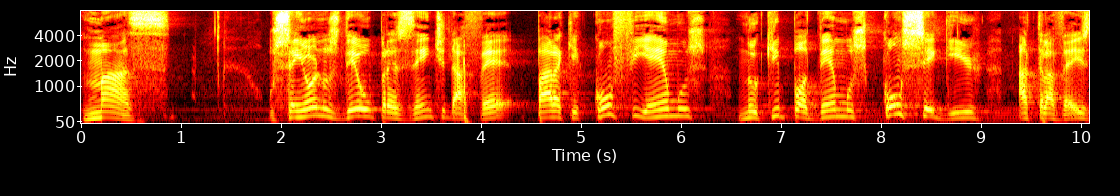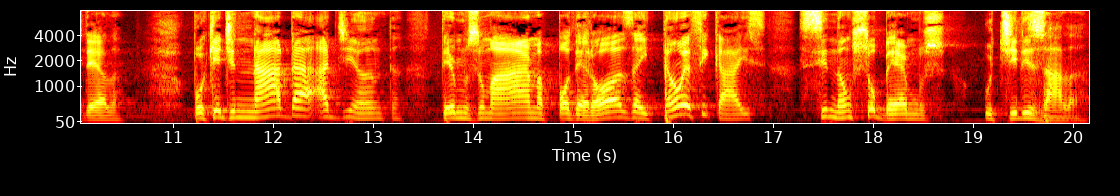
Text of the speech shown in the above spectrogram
Mas o Senhor nos deu o presente da fé para que confiemos no que podemos conseguir através dela. Porque de nada adianta termos uma arma poderosa e tão eficaz se não soubermos utilizá-la.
